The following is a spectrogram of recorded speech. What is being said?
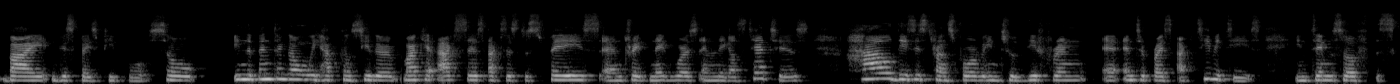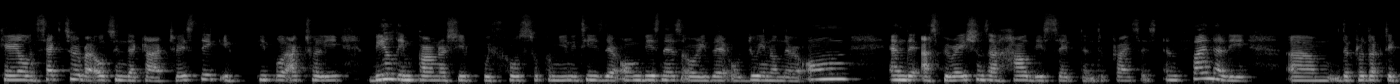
by displaced people. So in the Pentagon, we have considered market access, access to space, and trade networks and legal status, how this is transformed into different uh, enterprise activities in terms of scale and sector, but also in their characteristic, if people actually build in partnership with host communities, their own business, or if they're doing on their own, and the aspirations and how this shaped enterprises. And finally, um, the productive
